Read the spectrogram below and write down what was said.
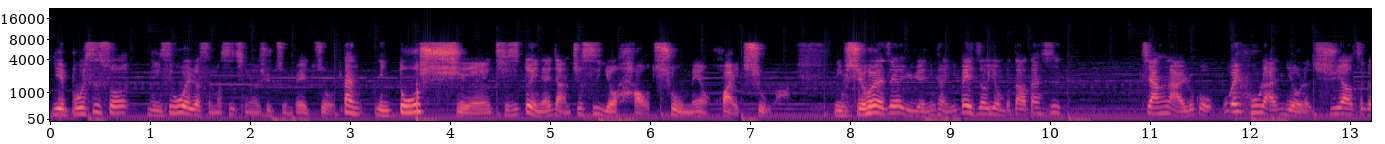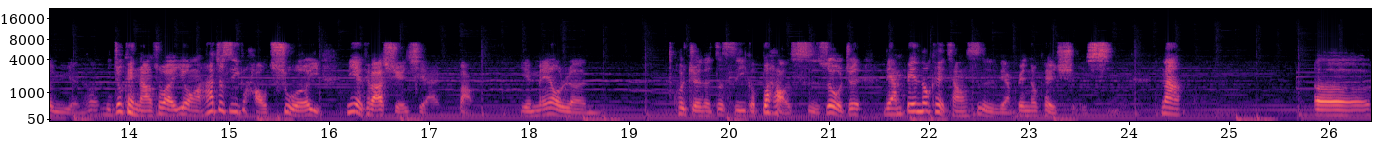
也不是说你是为了什么事情而去准备做，但你多学，其实对你来讲就是有好处，没有坏处啊。你学会了这个语言，你可能一辈子都用不到，但是将来如果未忽然有人需要这个语言的时候，你就可以拿出来用啊，它就是一个好处而已。你也可以把它学起来放，也没有人会觉得这是一个不好的事，所以我觉得两边都可以尝试，两边都可以学习。那呃。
